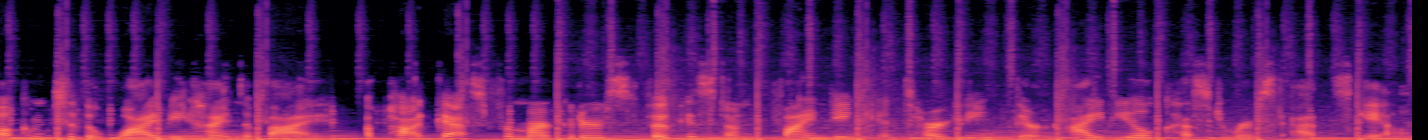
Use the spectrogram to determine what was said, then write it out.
Welcome to the Why Behind the Buy, a podcast for marketers focused on finding and targeting their ideal customers at scale.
